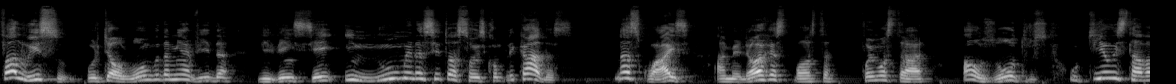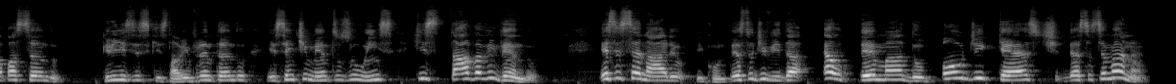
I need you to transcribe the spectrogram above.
Falo isso porque ao longo da minha vida vivenciei inúmeras situações complicadas, nas quais a melhor resposta foi mostrar aos outros o que eu estava passando, crises que estava enfrentando e sentimentos ruins que estava vivendo. Esse cenário e contexto de vida é o tema do podcast dessa semana.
